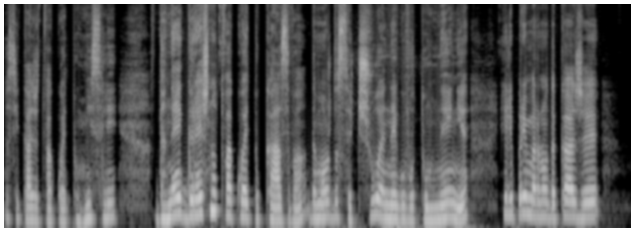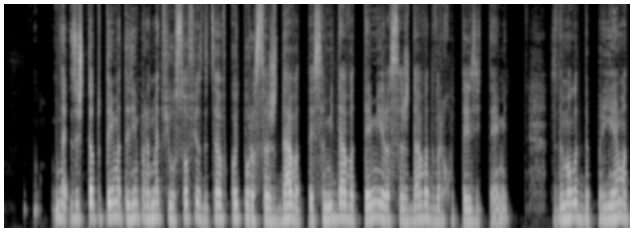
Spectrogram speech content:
да си каже това, което мисли, да не е грешно това, което казва, да може да се чуе неговото мнение или, примерно, да каже, не, защото те имат един предмет философия с деца, в който разсъждават. Те сами дават теми и разсъждават върху тези теми за да могат да приемат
